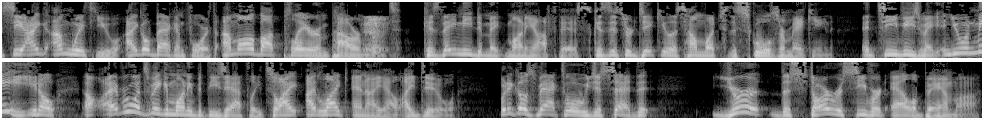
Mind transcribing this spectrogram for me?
See, I, I'm with you. I go back and forth. I'm all about player empowerment because they need to make money off this because it's ridiculous how much the schools are making and TV's making. And you and me, you know, uh, everyone's making money but these athletes. So I, I like NIL. I do. But it goes back to what we just said that you're the star receiver at Alabama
